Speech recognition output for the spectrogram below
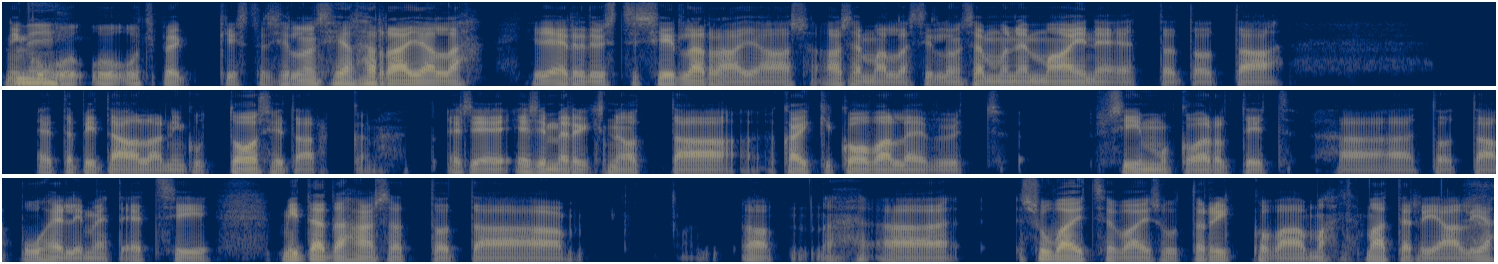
niin kuin niin. Uzbekista. Silloin siellä rajalla ja erityisesti sillä raja-asemalla silloin semmoinen maine, että, tota, että pitää olla niin kuin tosi tarkkana. Esimerkiksi ne ottaa kaikki kovalevyt, SIM-kortit, ää, tota, puhelimet, etsii mitä tahansa tota, ää, suvaitsevaisuutta rikkovaa materiaalia.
